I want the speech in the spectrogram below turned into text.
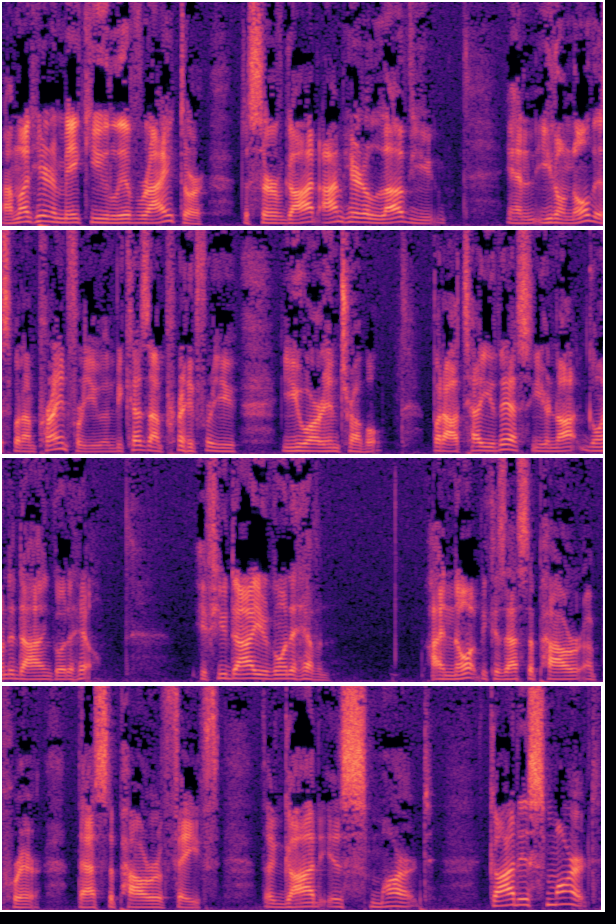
I'm not here to make you live right or to serve God. I'm here to love you. And you don't know this, but I'm praying for you. And because I'm praying for you, you are in trouble. But I'll tell you this you're not going to die and go to hell. If you die, you're going to heaven. I know it because that's the power of prayer. That's the power of faith. That God is smart. God is smart.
